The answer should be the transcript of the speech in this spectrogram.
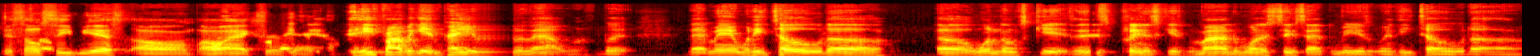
It's on CBS um all access. He's probably getting paid for that one, but that man when he told uh uh one of them skits, there's plenty of skits, but mine the one that sticks out to me is when he told uh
